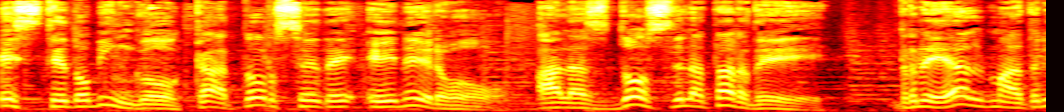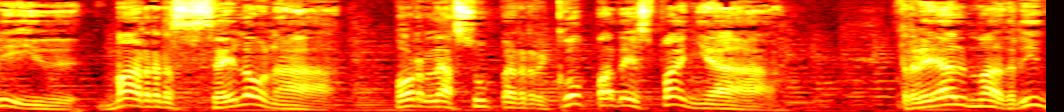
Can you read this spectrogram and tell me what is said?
Este domingo 14 de enero a las 2 de la tarde Real Madrid, Barcelona, por la Supercopa de España. Real Madrid,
